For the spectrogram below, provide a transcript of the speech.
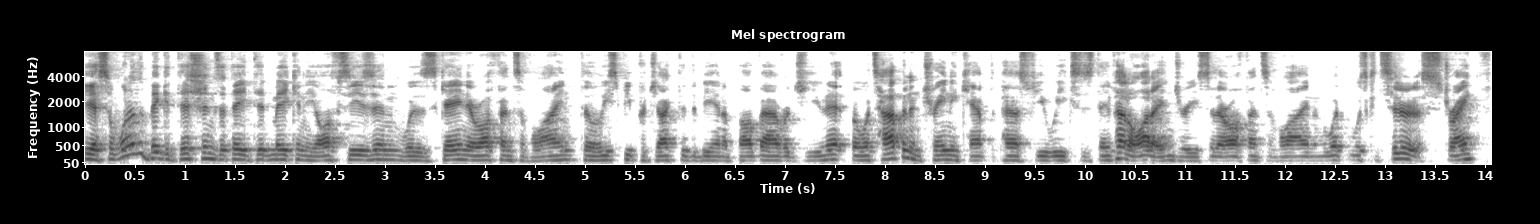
Yeah, so one of the big additions that they did make in the offseason was getting their offensive line to at least be projected to be an above average unit. But what's happened in training camp the past few weeks is they've had a lot of injuries to their offensive line. And what was considered a strength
